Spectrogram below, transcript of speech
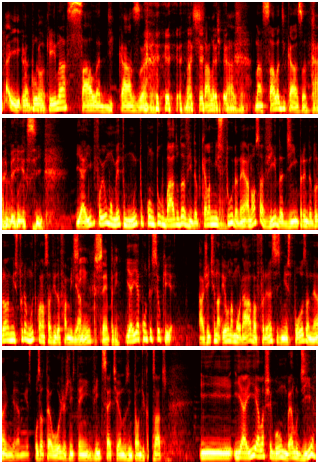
conta aí, cara. Eu coloquei na sala de casa. Conta. Na sala de casa. na sala de casa. Foi bem assim. E aí foi um momento muito conturbado da vida, porque ela mistura, né? A nossa vida de empreendedor, ela mistura muito com a nossa vida familiar. Sim, sempre. E aí aconteceu o quê? A gente, eu namorava a Francis, minha esposa, né? Minha, minha esposa até hoje, a gente tem 27 anos então de casados. E, e aí ela chegou um belo dia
